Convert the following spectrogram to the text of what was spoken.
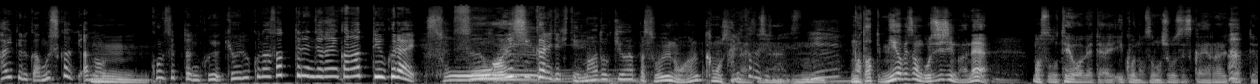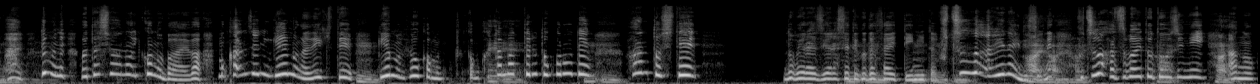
書いてるか、もしくは、あの、うん、コンセプトに協力なさってるんじゃないかなっていうくらい、すごいしっかりできてる。今時はやっぱそういうのあるかもしれないですね。あるかもしれないですね。うん、まあ、だって宮部さんご自身がね、まあ、その手を挙げて、イコのその小説家やられたっていうのは。はい、でもね、私はあの、イコの場合は、もう完全にゲームができて、うん、ゲームの評価も固まってるところで、ファンとして、ノベライズやらせてくださいって言いに行ったら、普通はありえないんですよね。普通は発売と同時に、あの、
